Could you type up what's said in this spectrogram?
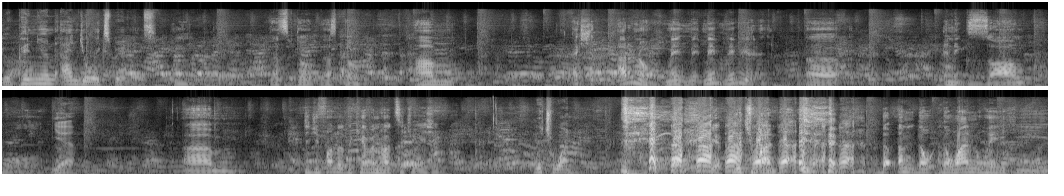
your opinion, and your experience. That's dope. That's dope. Um, actually, I don't know. Maybe maybe, maybe uh, an example. Yeah. Um, Did you follow the Kevin Hart situation? Which one? Yeah, which one? the, um, the the one where he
